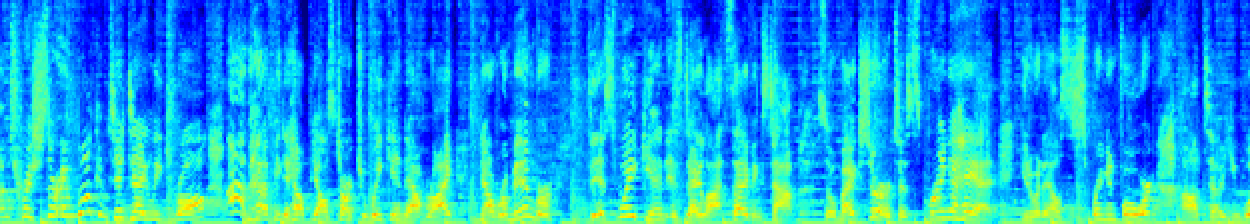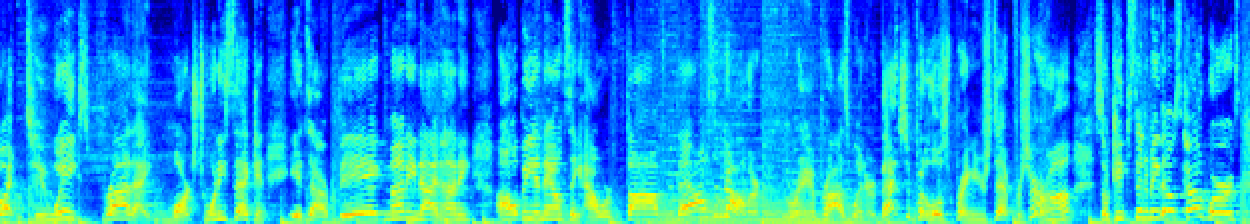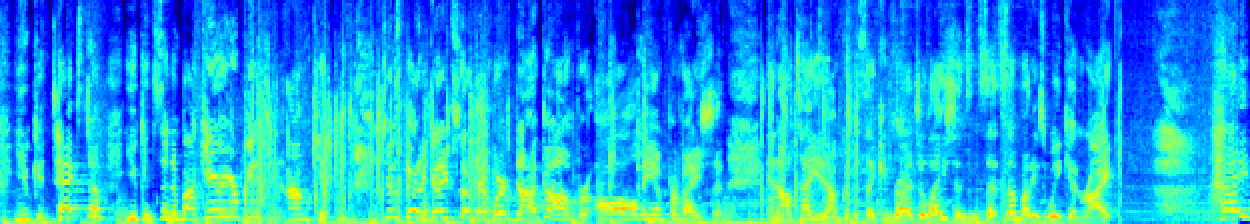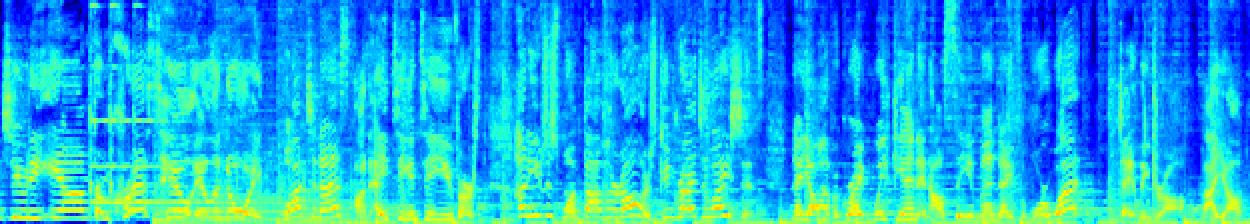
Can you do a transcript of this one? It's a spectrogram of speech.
I'm Trish Suhr, and welcome to Daily Draw. I'm happy to help y'all start your weekend out right. Now remember, this weekend is daylight savings time, so make sure to spring ahead. You know what else is springing forward? I'll tell you what, in two weeks, Friday, March 22nd, it's our big money night, honey. I'll be announcing our $5,000 grand prize winner. That should put a little spring in your step for sure, huh? So keep sending me those code words. You can text them, you can send them by carrier pigeon. I'm kidding. Just go to GameShowNetwork.com for all the information. And I'll tell you, I'm going to say congratulations and set somebody's weekend right. Hey, Judy M. from Crest Hill, Illinois, watching us on AT&T Uverse. Honey, you just won $500. Congratulations. Now, y'all have a great weekend, and I'll see you Monday for more what? Daily Draw. Bye, y'all.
